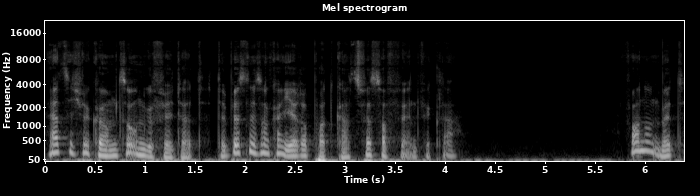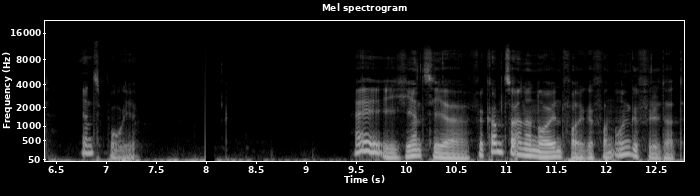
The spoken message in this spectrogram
Herzlich willkommen zu Ungefiltert, der Business- und Karriere-Podcast für Softwareentwickler. Von und mit Jens Boje. Hey, Jens hier. Willkommen zu einer neuen Folge von Ungefiltert.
